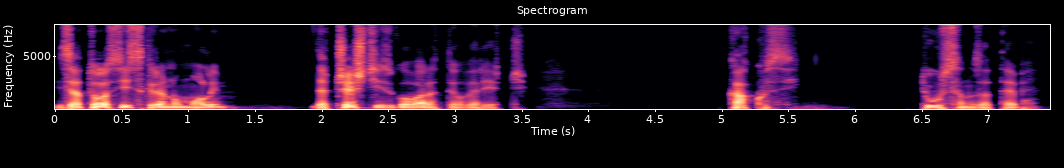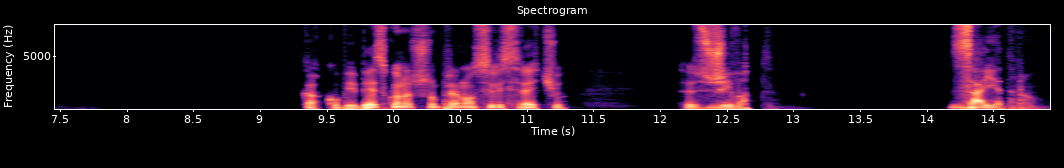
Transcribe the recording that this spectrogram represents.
I zato vas iskreno molim da češće izgovarate ove riječi. Kako si? Tu sam za tebe. Kako bi beskonačno prenosili sreću, to je život. Zajedno.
